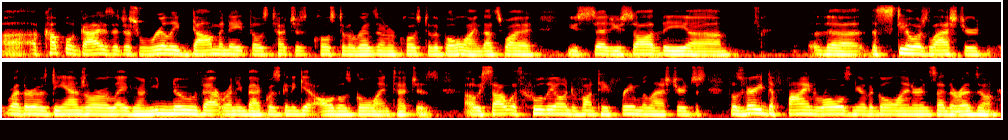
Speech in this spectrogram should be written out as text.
a couple guys that just really dominate those touches close to the red zone or close to the goal line. That's why you said you saw the uh, the the Steelers last year, whether it was DeAngelo or Le'Veon, you knew that running back was going to get all those goal line touches. Uh, we saw it with Julio and Devonta Freeman last year, just those very defined roles near the goal line or inside the red zone.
